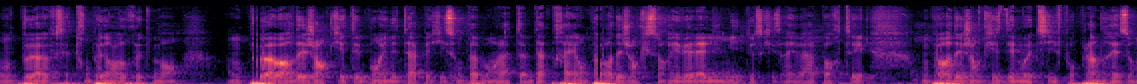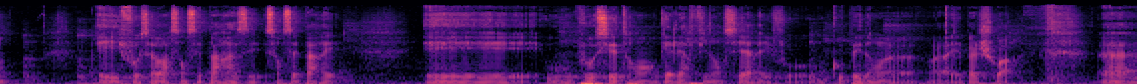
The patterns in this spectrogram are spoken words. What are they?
on peut s'être trompé dans le recrutement, on peut avoir des gens qui étaient bons à une étape et qui sont pas bons à la table d'après, on peut avoir des gens qui sont arrivés à la limite de ce qu'ils arrivent à apporter, on peut avoir des gens qui se démotivent pour plein de raisons, et il faut savoir s'en séparer. S'en séparer et on peut aussi être en galère financière et il faut couper dans le. Voilà, il n'y a pas le choix. Euh,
